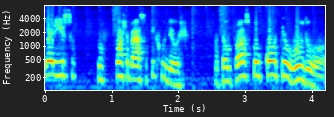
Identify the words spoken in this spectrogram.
E é isso. Um forte abraço, fique com Deus. Até o próximo conteúdo.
